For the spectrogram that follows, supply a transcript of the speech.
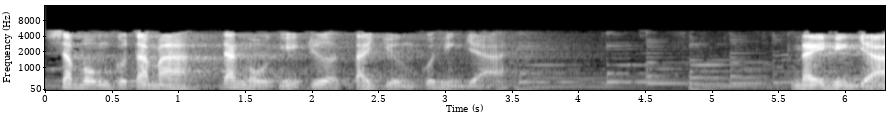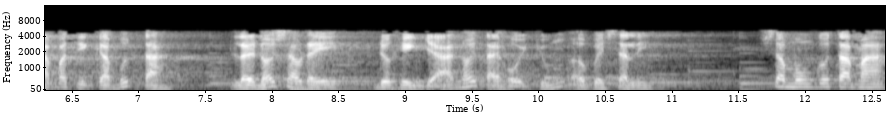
Samon Gautama đang ngồi nghỉ trưa tại giường của hiền giả. Này hiền giả Patikabutta lời nói sau đây được hiền giả nói tại hội chúng ở Vesali. Samon Gautama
